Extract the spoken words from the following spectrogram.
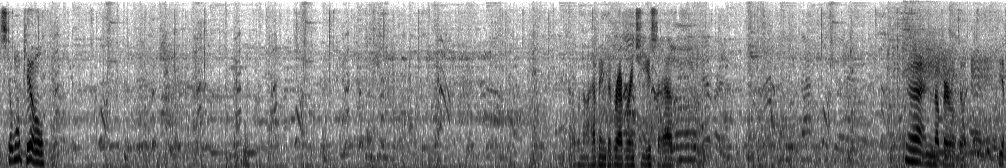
Still won't kill. We're not having the grab range she used to have. Yeah, and up air will do it. Yep.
